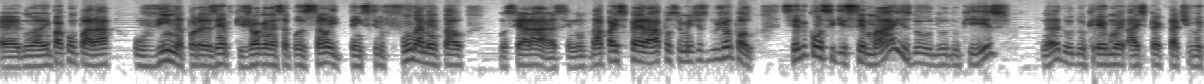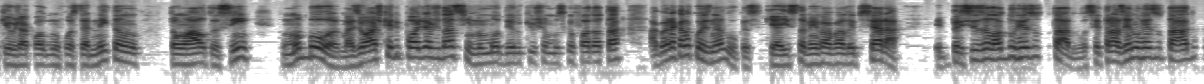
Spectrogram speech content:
é, não dá nem para comparar o Vina, por exemplo, que joga nessa posição e tem sido fundamental no Ceará. Assim, não dá para esperar possivelmente isso do João Paulo. Se ele conseguir ser mais do, do, do que isso, né? Do, do que uma, a expectativa que eu já não considero nem tão tão alto assim, uma boa. Mas eu acho que ele pode ajudar sim, no modelo que o Chamusca for adotar. Agora é aquela coisa, né, Lucas? Que é isso também vai valer para o Ceará. Ele precisa logo do resultado. Você trazendo o resultado,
